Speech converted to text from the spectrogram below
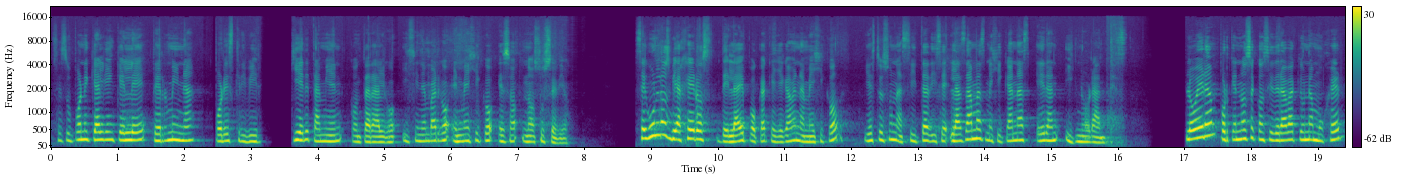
se supone que alguien que lee termina por escribir, quiere también contar algo. Y sin embargo, en México eso no sucedió. Según los viajeros de la época que llegaban a México, y esto es una cita, dice, las damas mexicanas eran ignorantes. Lo eran porque no se consideraba que una mujer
